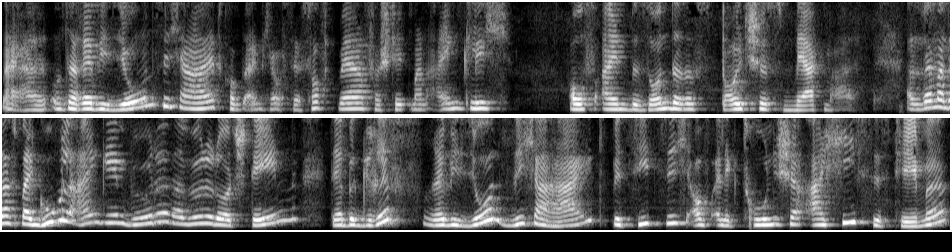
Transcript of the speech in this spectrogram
Naja, unter Revisionssicherheit kommt eigentlich aus der Software, versteht man eigentlich auf ein besonderes deutsches Merkmal. Also wenn man das bei Google eingeben würde, dann würde dort stehen, der Begriff Revisionssicherheit bezieht sich auf elektronische Archivsysteme,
